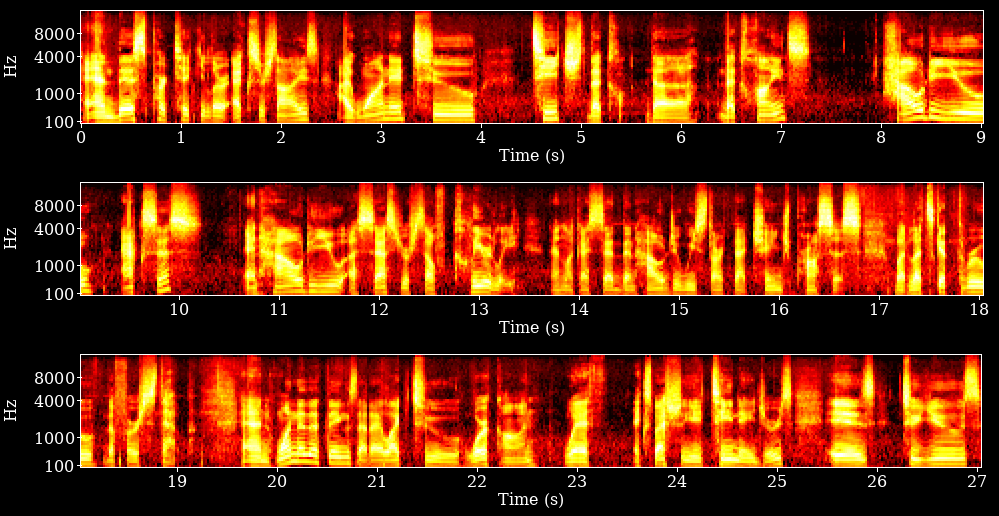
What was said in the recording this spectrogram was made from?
And this particular exercise, I wanted to teach the, the, the clients how do you access and how do you assess yourself clearly and like I said, then how do we start that change process? But let's get through the first step. And one of the things that I like to work on with especially teenagers, is to use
